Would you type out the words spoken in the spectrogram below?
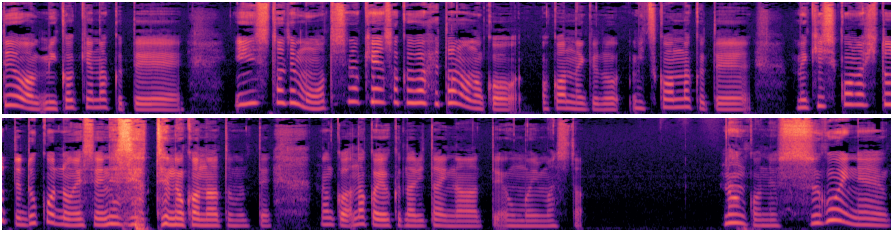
では見かけなくてインスタでも私の検索が下手なのかわかんないけど、見つかんなくて、メキシコの人ってどこの SNS やってんのかなと思って、なんか仲良くなりたいなって思いました。なんかね、すごいね、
